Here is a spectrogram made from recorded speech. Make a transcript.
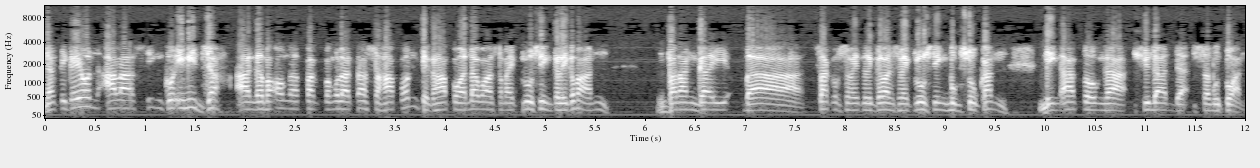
Natigayon alas 5.30 ang mao nga pagpangulata sa hapon kagahapon adlaw sa may cruising Kaligaman barangay ba sakop sa may Taligaman sa may cruising Bugsukan ning atong uh, syudad sa Butuan.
